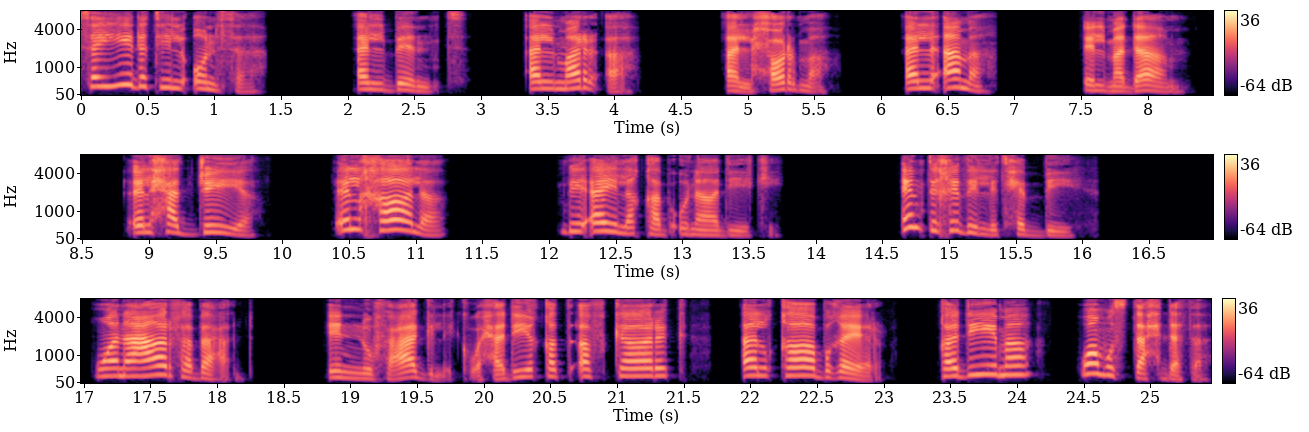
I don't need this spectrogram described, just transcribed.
سيدتي الأنثى البنت المرأة الحرمة الأمة المدام الحجية الخالة. بأي لقب أناديك؟ أنت خذي اللي تحبيه. وأنا عارفة بعد إنه في عقلك وحديقة أفكارك ألقاب غير قديمة ومستحدثة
